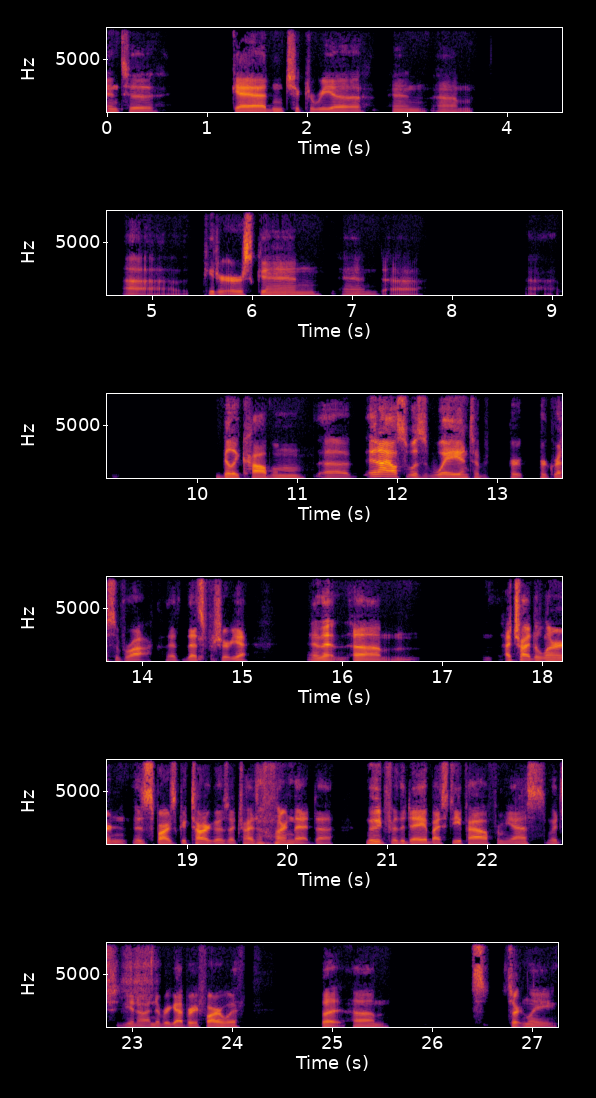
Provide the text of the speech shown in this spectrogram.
into Gadd and Chick Corea and um, uh, Peter Erskine and uh, uh, Billy Cobham. Uh, and I also was way into progressive rock. That, that's for sure. Yeah. And then um, I tried to learn, as far as guitar goes, I tried to learn that uh, Mood for the Day by Steve Howe from Yes, which, you know, I never got very far with but um, certainly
